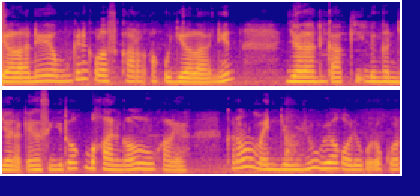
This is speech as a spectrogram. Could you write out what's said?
jalannya. Yang mungkin kalau sekarang aku jalanin jalan kaki dengan jarak yang segitu aku bakalan ngeluh kali ya. Karena lumayan jauh juga kalau diukur-ukur.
